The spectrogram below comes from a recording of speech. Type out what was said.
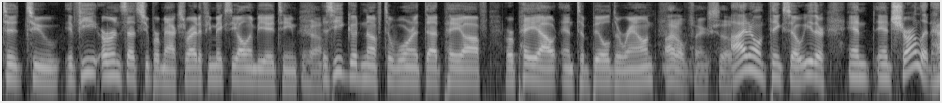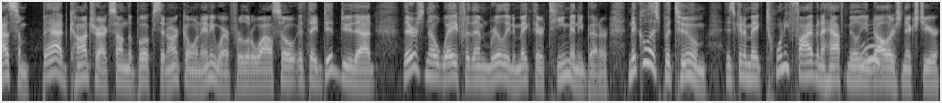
to to if he earns that super max right if he makes the all nba team Yeah. is he good enough to warrant that payoff or payout and to build around I don't think so. I don't think so either. And and Charlotte has some bad contracts on the books that aren't going anywhere for a little while. So if they did do that, there's no way for them really to make their team any better. Nicholas Batum is going to make twenty five and a half million dollars next year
